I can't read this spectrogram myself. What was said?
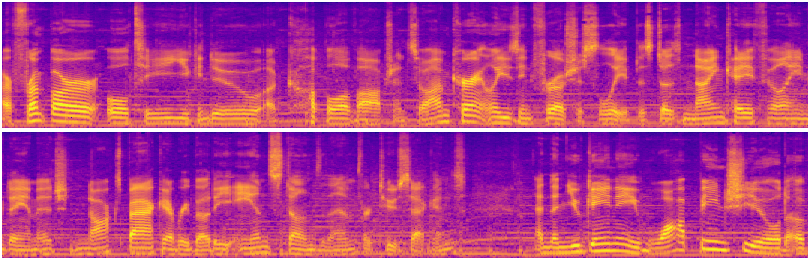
Our front bar ulti, you can do a couple of options. So I'm currently using Ferocious Leap. This does 9k flame damage, knocks back everybody, and stuns them for 2 seconds. And then you gain a whopping shield of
